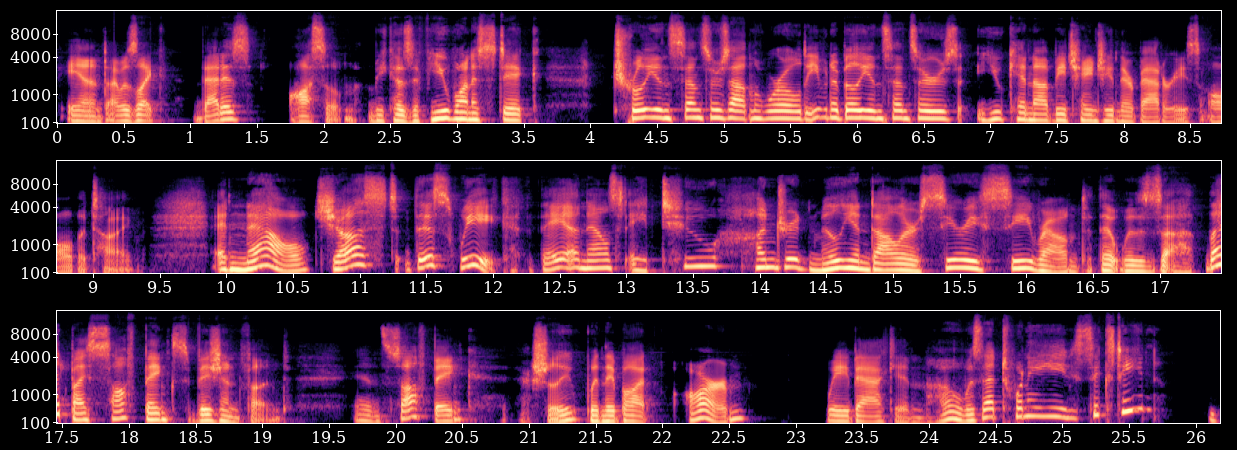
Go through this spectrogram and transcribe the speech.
And I was like, that is awesome because if you want to stick trillion sensors out in the world, even a billion sensors, you cannot be changing their batteries all the time. And now, just this week, they announced a $200 million Series C round that was uh, led by SoftBank's Vision Fund. And SoftBank, actually, when they bought ARM way back in, oh, was that 2016?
